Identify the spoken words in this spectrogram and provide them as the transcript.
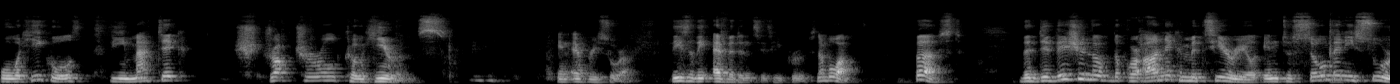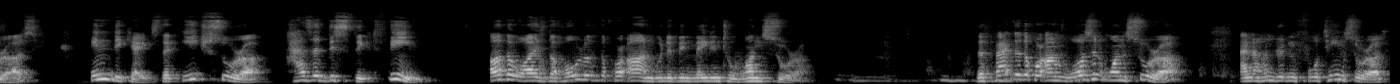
or what he calls thematic structural coherence in every surah. These are the evidences he proves. Number one, first, the division of the Quranic material into so many surahs indicates that each surah has a distinct theme. Otherwise, the whole of the Quran would have been made into one surah. The fact that the Quran wasn't one surah and 114 surahs,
